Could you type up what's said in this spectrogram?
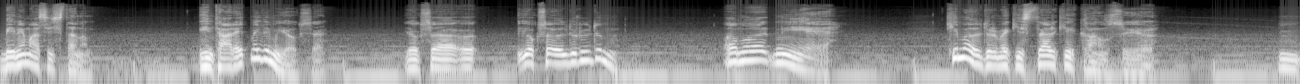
benim asistanım. İntihar etmedi mi yoksa? Yoksa yoksa öldürüldü mü? Ama niye? Kim öldürmek ister ki Kansu'yu? Hmm,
